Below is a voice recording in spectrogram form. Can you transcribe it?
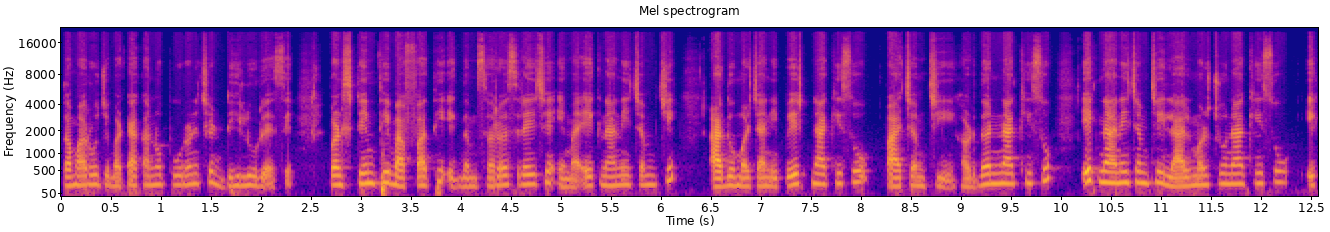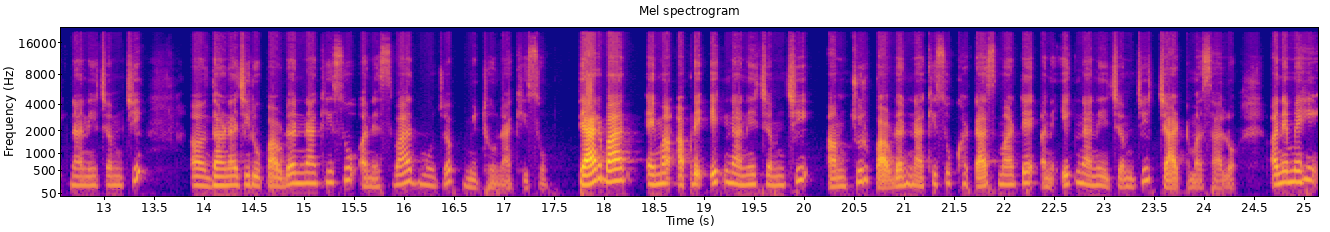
તમારું જે બટાકાનું પૂરણ છે, ઢીલું રહેશે. પણ સ્ટીમથી બાફવાથી એકદમ સરસ રહે છે. એમાં એક નાની ચમચી આદુ મરચાંની પેસ્ટ નાખીશું, પાંચ ચમચી હળદર નાખીશું, એક નાની ચમચી લાલ મરચું નાખીશું, એક નાની ચમચી ધાણા જીરું પાવડર નાખીશું અને સ્વાદ મુજબ મીઠું નાખીશું. ત્યારબાદ એમાં આપણે એક નાની ચમચી આમચૂર પાવડર નાખીશું ખટાશ માટે અને એક નાની ચમચી ચાટ મસાલો. અને મેં અહીં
